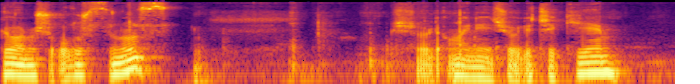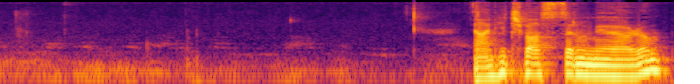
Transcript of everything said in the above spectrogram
görmüş olursunuz. Şöyle aynayı şöyle çekeyim. Yani hiç bastırmıyorum.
